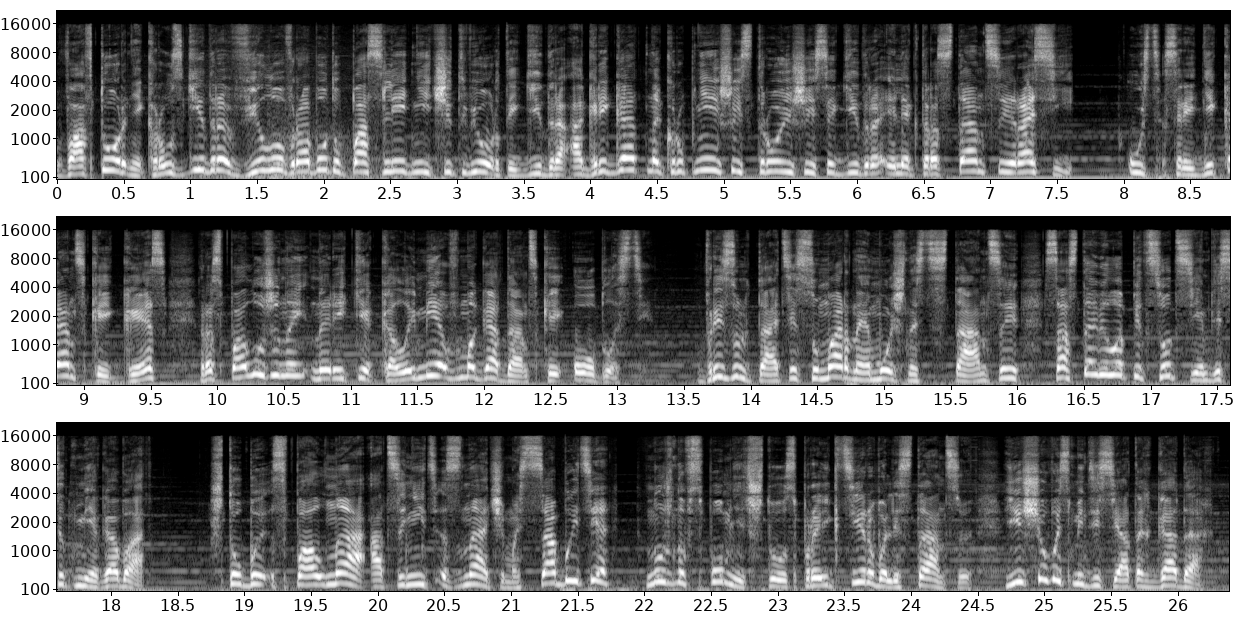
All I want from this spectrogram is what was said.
Во вторник Русгидро ввело в работу последний четвертый гидроагрегат на крупнейшей строящейся гидроэлектростанции России – Усть-Среднеканской ГЭС, расположенной на реке Колыме в Магаданской области. В результате суммарная мощность станции составила 570 мегаватт. Чтобы сполна оценить значимость события, нужно вспомнить, что спроектировали станцию еще в 80-х годах –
